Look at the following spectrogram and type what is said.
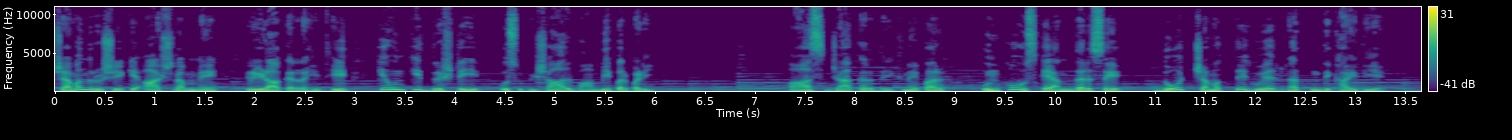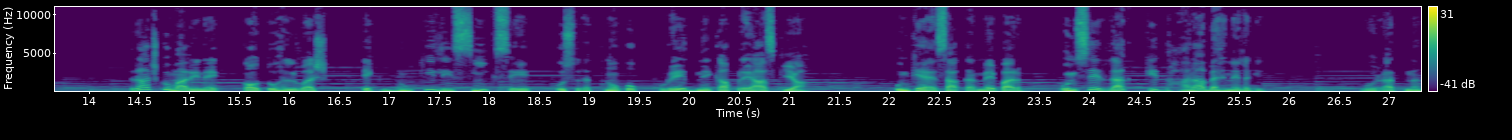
चवन ऋषि के आश्रम में क्रीड़ा कर रही थी कि उनकी दृष्टि उस विशाल बांबी पर पड़ी। पास जाकर देखने पर उनको उसके अंदर से दो चमकते हुए रत्न दिखाई दिए। राजकुमारी ने कौतूहलवश एक नूकीली सीख से उस रत्नों को कुरेदने का प्रयास किया। उनके ऐसा करने पर उनसे रक्त की धारा बहने लगी। वो रत्न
